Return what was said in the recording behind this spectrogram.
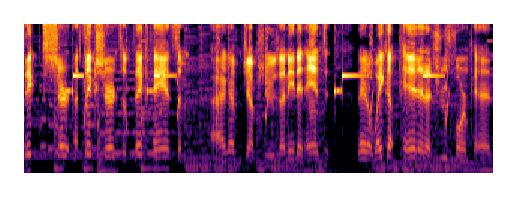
thick shirt, a thick shirt, some thick pants, some. I have jump shoes. I need an anti, I need a wake up pin and a true form pin.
